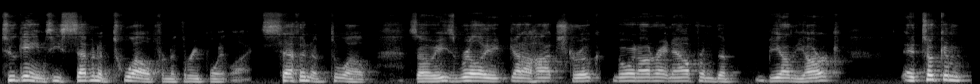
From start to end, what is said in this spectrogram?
two games, he's seven of 12 from the three point line, seven of 12. So he's really got a hot stroke going on right now from the beyond the arc. It took him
